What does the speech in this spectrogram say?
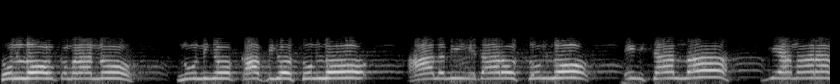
سن لو حکمرانوں، نونیوں کافیوں سن لو، عالمی اداروں سن لو۔ انشاءاللہ یہ ہمارا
